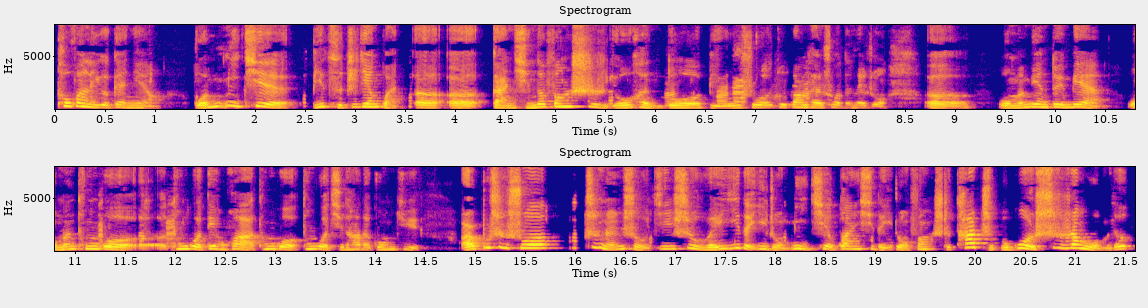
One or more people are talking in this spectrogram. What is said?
偷换了一个概念啊。我密切彼此之间管呃呃感情的方式有很多，比如说就刚才说的那种，呃，我们面对面，我们通过呃通过电话，通过通过其他的工具，而不是说智能手机是唯一的一种密切关系的一种方式，它只不过是让我们的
